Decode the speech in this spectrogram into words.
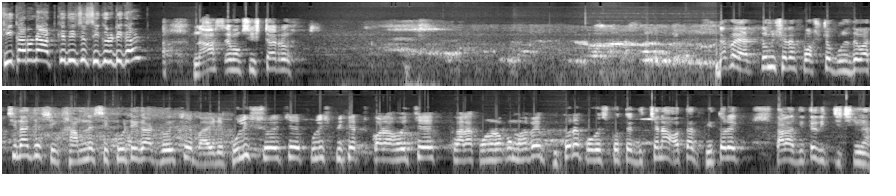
কি কারণে আটকে দিয়েছে সিকিউরিটি গার্ড নার্স এবং সিস্টার দেখো একদমই সেটা স্পষ্ট বুঝতে পারছি না যে সামনে সিকিউরিটি গার্ড রয়েছে বাইরে পুলিশ রয়েছে পুলিশ পিকেট করা হয়েছে তারা কোনো রকম ভাবে ভিতরে প্রবেশ করতে দিচ্ছে না অর্থাৎ ভিতরে তারা দিতে দিচ্ছে না।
